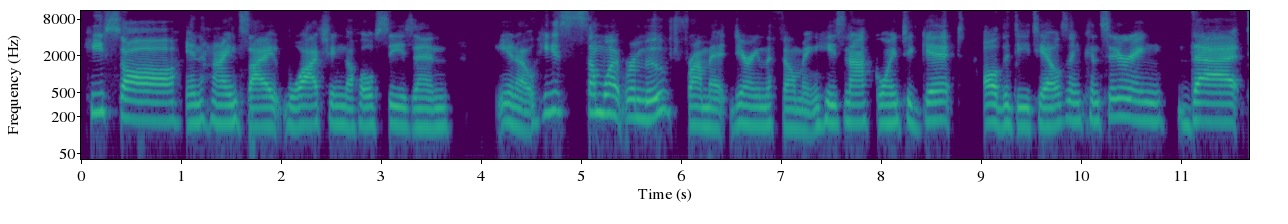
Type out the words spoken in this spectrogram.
He saw in hindsight, watching the whole season, you know, he's somewhat removed from it during the filming. He's not going to get all the details. And considering that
